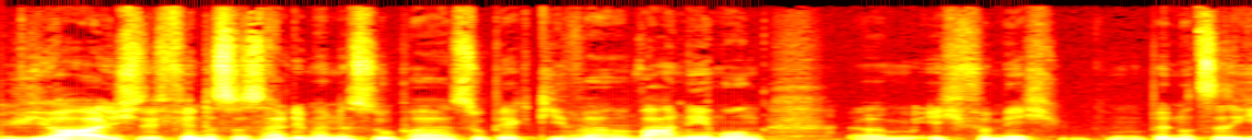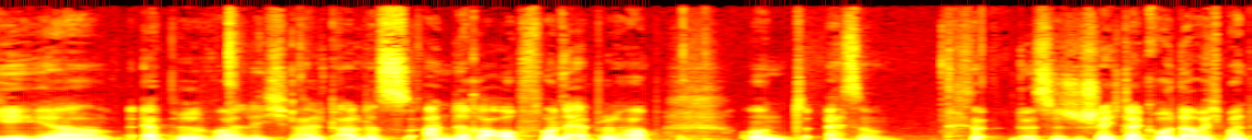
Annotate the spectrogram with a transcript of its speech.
Ja, ich, ich finde, das ist halt immer eine super subjektive mhm. Wahrnehmung. Ähm, ich für mich benutze jeher Apple, weil ich halt alles andere auch von Apple habe. Und also das ist ein schlechter Grund, aber ich meine,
